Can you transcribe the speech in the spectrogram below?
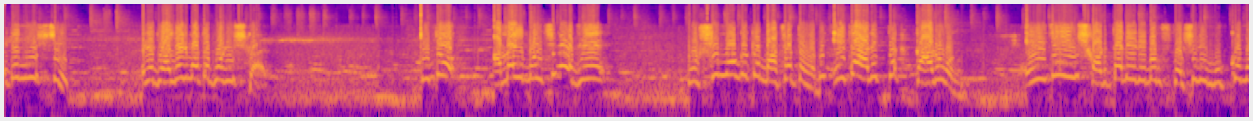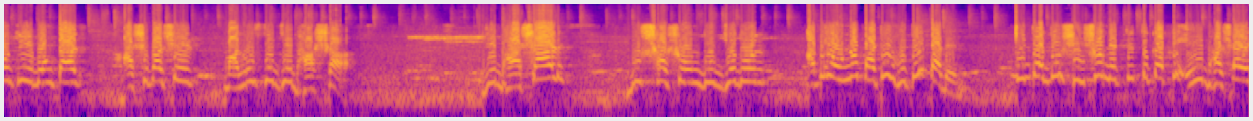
এটা নিশ্চিত। এটা জলের মতো পরিষ্কার। আমরা বলছি না যে পশ্চিমবঙ্গকে বাঁচাতে হবে এটা আরেকটা কারণ। এই যে এই সরকারের এবং স্পেশালি মুখ্যমন্ত্রী এবং তার আশেপাশের মানুষদের যে ভাষা, যে ভাষার দুঃশাসন, দুর্যোধন, আপনি অন্য পার্টির হতেই পারেন, কিন্তু একজন শীর্ষ নেতৃত্বকে আপনি এই ভাষায়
